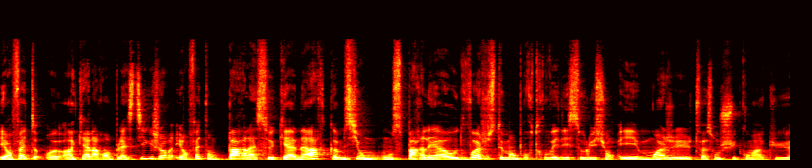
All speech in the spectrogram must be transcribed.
et en fait un canard en plastique genre et en fait on parle à ce canard comme si on, se parlait à haute voix justement pour trouver des solutions et moi de toute façon je suis convaincue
